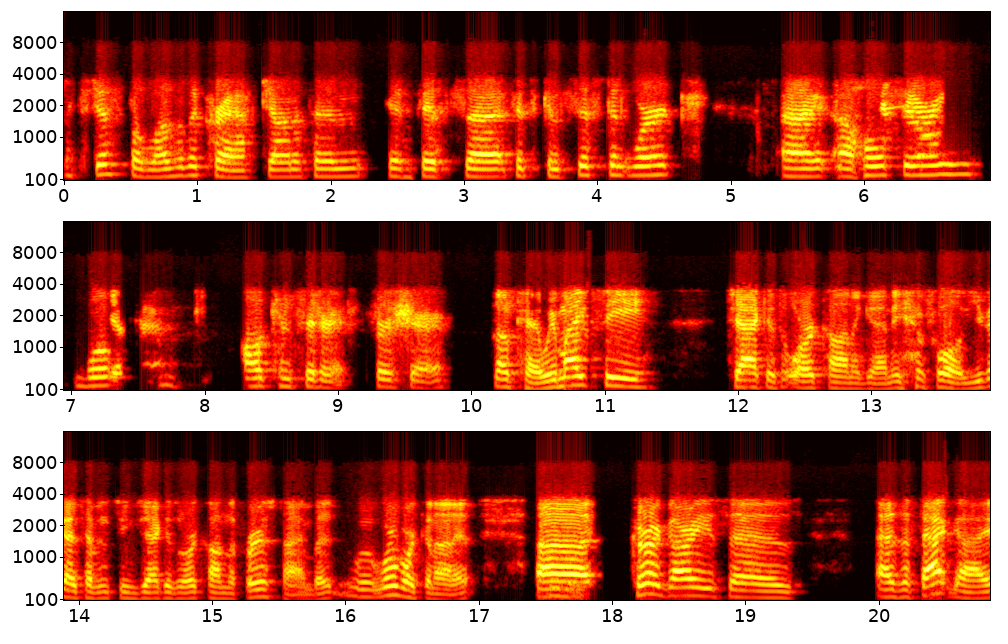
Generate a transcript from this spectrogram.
It's just the love of the craft, Jonathan. If it's uh, if it's consistent work, uh, a whole series, well, I'll consider it for sure. Okay, we might see Jack as Orcon again. well, you guys haven't seen Jack as Orcon the first time, but we're we're working on it. Uh, Kuragari says, as a fat guy,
